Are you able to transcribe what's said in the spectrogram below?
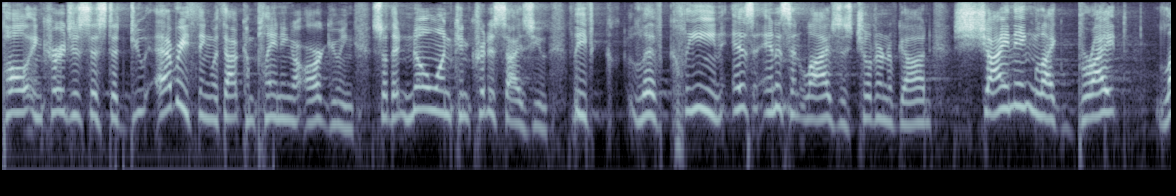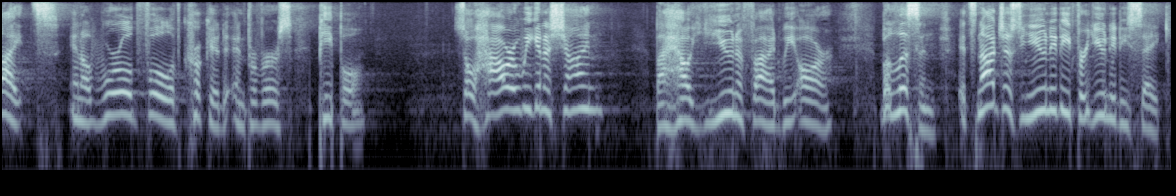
Paul encourages us to do everything without complaining or arguing so that no one can criticize you. Leave, live clean, innocent lives as children of God, shining like bright lights in a world full of crooked and perverse people. So, how are we going to shine? By how unified we are. But listen, it's not just unity for unity's sake.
